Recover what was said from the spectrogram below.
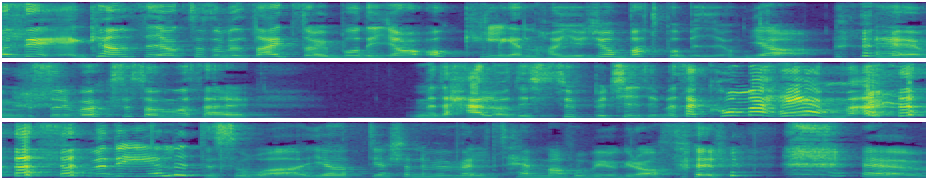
och det kan jag säga också som en side story, både jag och Helene har ju jobbat på bio. Ja. Ehm, så det var också som att så här. Men det här låter super cheesy, men så här, komma hem! Men det är lite så. Jag, jag känner mig väldigt hemma på biografer. Ehm,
